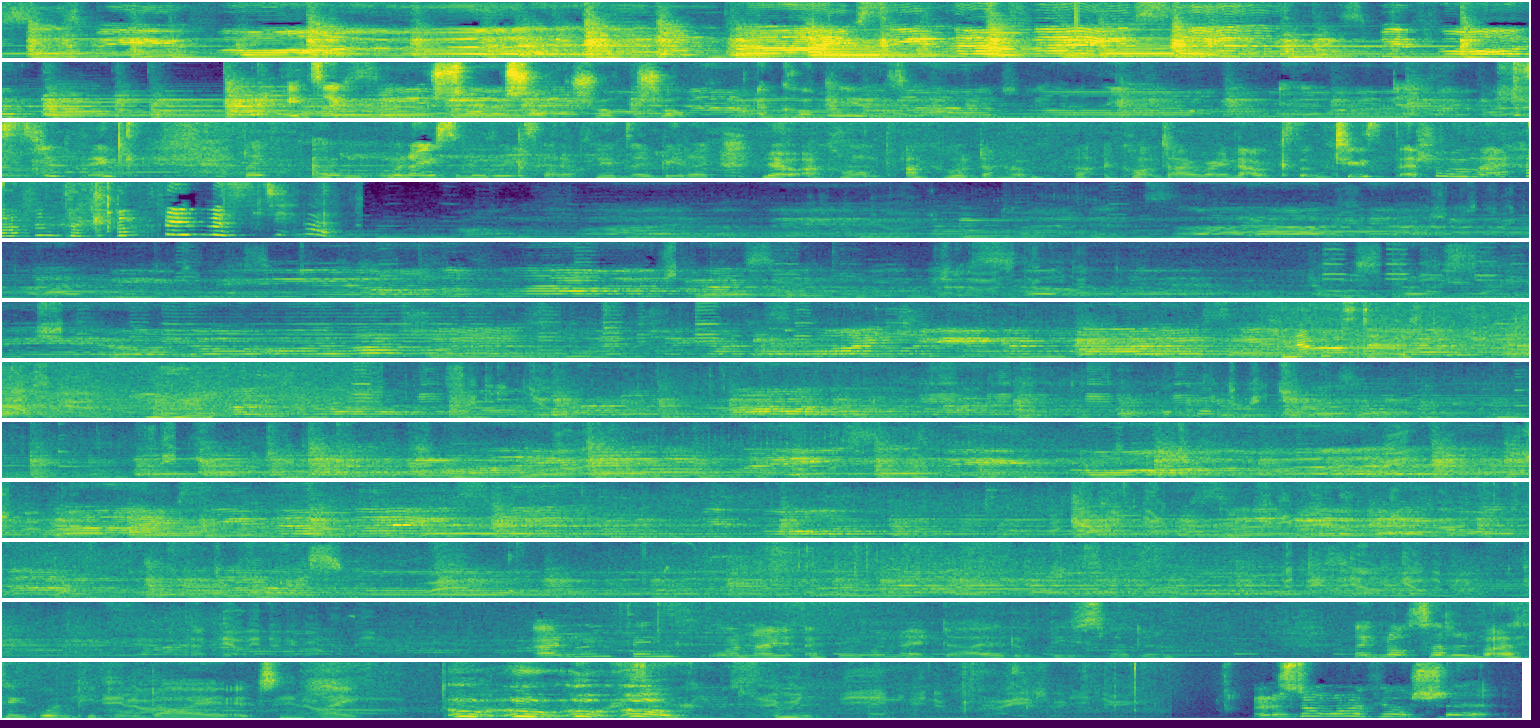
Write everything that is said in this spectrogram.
It's like shock, shock, shock, shock. I can't believe this is happening to me and yeah, I just to think. Like um, when I used to be really scared of planes, I'd be like, no, I can't, I can't die, I can't die right now because I'm too special and I haven't become famous yet. Dead. I don't think when I, I think when I die it'll be sudden. Like not sudden, but I think when people die, it's not like ooh ooh ooh ooh. I mean, I just don't want to feel shit.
